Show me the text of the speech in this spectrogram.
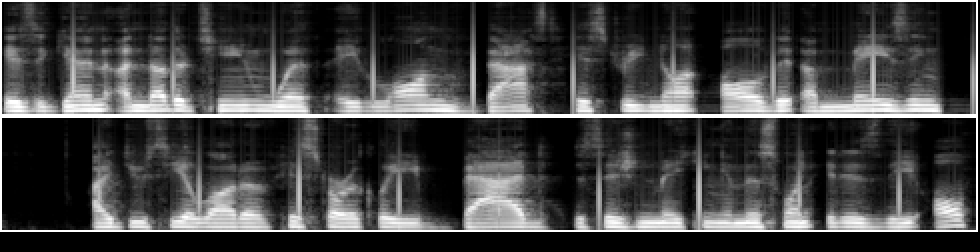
is again another team with a long, vast history, not all of it amazing. I do see a lot of historically bad decision making in this one. It is the all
